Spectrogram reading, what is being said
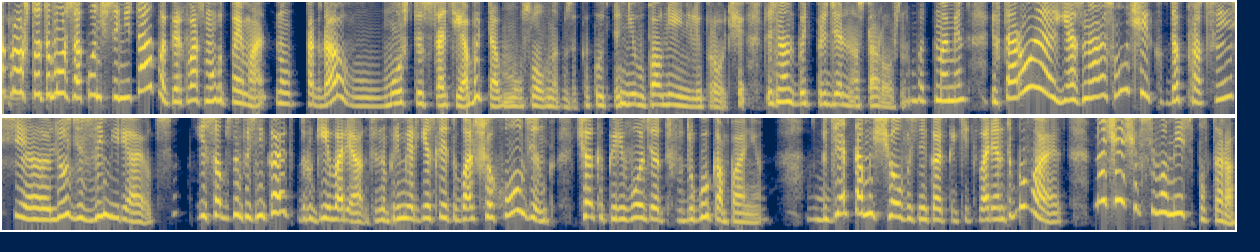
вопрос, что это может закончиться не так. Во-первых, вас могут поймать. Ну, тогда может и статья быть там, условно, за какое-то невыполнение или прочее. То есть надо быть предельно осторожным в этот момент. И второе, я знаю случаи, когда в процессе люди замеряются. И, собственно, возникают другие варианты. Например, если это большой холдинг, человека переводят в другую компанию. Где-то там еще возникают какие-то варианты. Бывает. Но чаще всего месяц-полтора.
